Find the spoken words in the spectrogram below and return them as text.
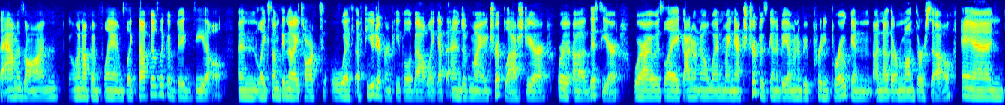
The Amazon going up in flames, like that feels like a big deal. And like something that I talked with a few different people about, like at the end of my trip last year or uh, this year, where I was like, I don't know when my next trip is going to be. I'm going to be pretty broken another month or so. And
